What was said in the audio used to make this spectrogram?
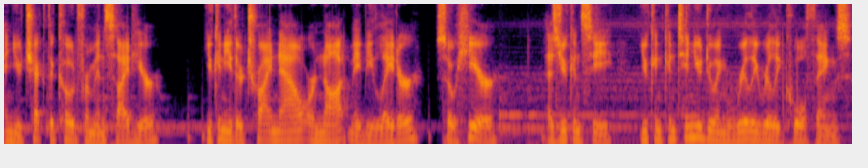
and you check the code from inside here. You can either try now or not, maybe later. So here, as you can see, you can continue doing really, really cool things.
